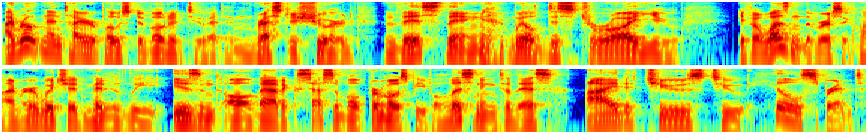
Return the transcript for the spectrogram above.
I wrote an entire post devoted to it, and rest assured, this thing will destroy you. If it wasn't the VersaClimber, which admittedly isn't all that accessible for most people listening to this, I'd choose to hill sprint.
